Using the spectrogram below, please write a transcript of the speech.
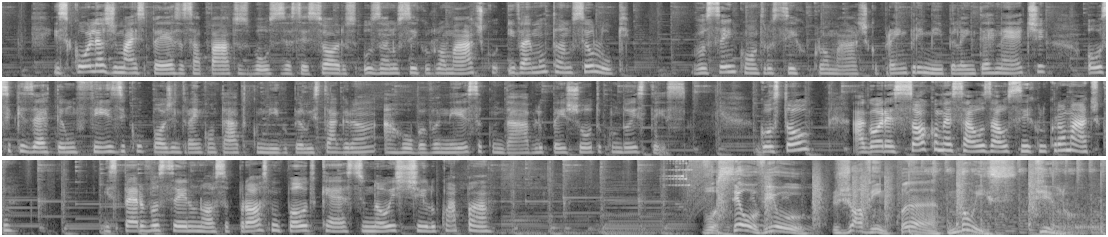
Escolha as demais peças, sapatos, bolsas e acessórios usando o círculo cromático e vai montando o seu look. Você encontra o círculo cromático para imprimir pela internet ou se quiser ter um físico, pode entrar em contato comigo pelo Instagram, arroba Vanessa com W, Peixoto com dois T's. Gostou? Agora é só começar a usar o círculo cromático. Espero você no nosso próximo podcast No Estilo com a Pan. Você ouviu Jovem Pan no Estilo.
